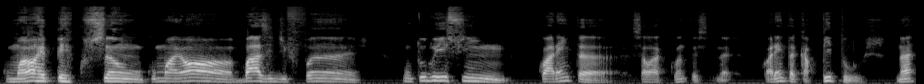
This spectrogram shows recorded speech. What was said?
com maior repercussão, com maior base de fãs, com tudo isso em 40, sei lá quantas, né? 40 capítulos, né?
